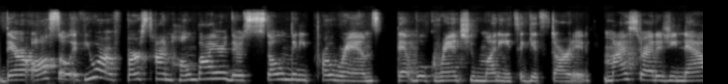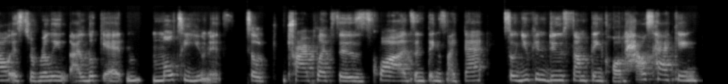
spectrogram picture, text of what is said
There are also, if you are a first time home buyer, there's so many programs that will grant you money to get started. My strategy now is to really, I look at multi units. So triplexes, quads, and things like that. So you can do something called house hacking,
